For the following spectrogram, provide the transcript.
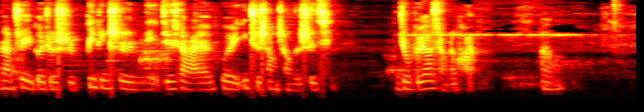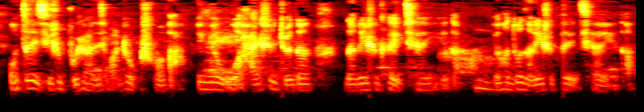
那这个就是必定是你接下来会一直上场的事情，你就不要想着换。嗯我自己其实不是很喜欢这种说法，因为我还是觉得能力是可以迁移的，嗯有很多能力是可以迁移的。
